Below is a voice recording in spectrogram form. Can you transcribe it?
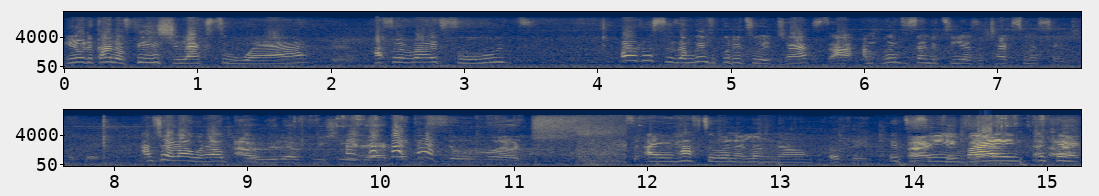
you know, the kind of things she likes to wear, her favorite food. All those things, I'm going to put it to a text. I, I'm going to send it to you as a text message. Okay. I'm sure that will help I you. really appreciate that. Thank you so much. I have to run along now. Okay. Good to right, see you. Bye. care. Okay.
